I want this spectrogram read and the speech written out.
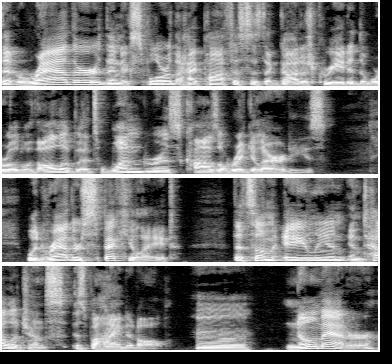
that rather than explore the hypothesis that God has created the world with all of its wondrous causal regularities, would rather speculate that some alien intelligence is behind it all. Mm, No matter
